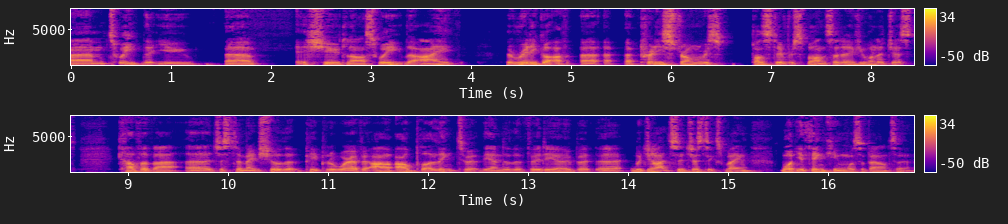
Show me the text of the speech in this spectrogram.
um, tweet that you uh, issued last week that I that really got a, a, a pretty strong res- positive response. I don't know if you want to just cover that, uh, just to make sure that people are aware of it. I'll, I'll put a link to it at the end of the video. But uh, would you like to just explain what your thinking was about it?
